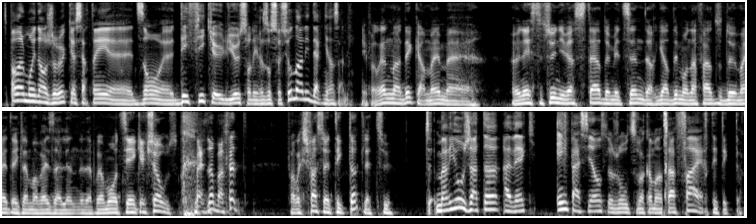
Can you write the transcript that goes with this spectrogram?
C'est pas mal moins dangereux que certains, euh, disons, euh, défis qui ont eu lieu sur les réseaux sociaux dans les dernières années. Il faudrait demander quand même à un institut universitaire de médecine de regarder mon affaire du 2 mètres avec la mauvaise haleine. D'après moi, on tient quelque chose. ben non, ben en fait, faudrait que je fasse un TikTok là-dessus. Mario, j'attends avec impatience le jour où tu vas commencer à faire tes TikTok.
